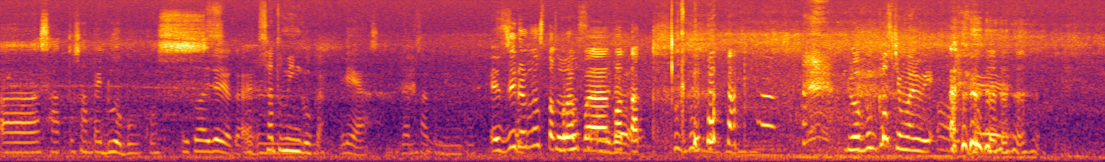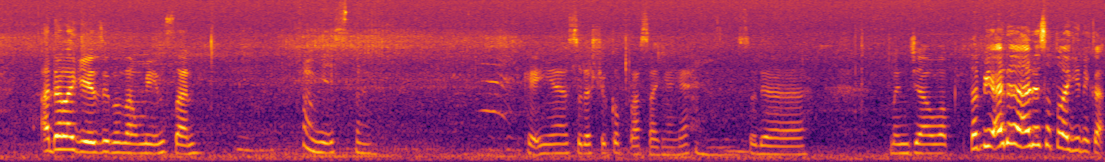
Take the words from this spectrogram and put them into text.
Eh, satu sampai dua bungkus. Itu aja ya kak? ya? satu minggu kak Iya, dalam satu minggu. Ezi udah ngestok Terus berapa ada- kotak? dua bungkus cuma mie ada lagi ya sih tentang mie instan Kami instan. kayaknya sudah cukup rasanya ya sudah menjawab tapi ada ada satu lagi nih kak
